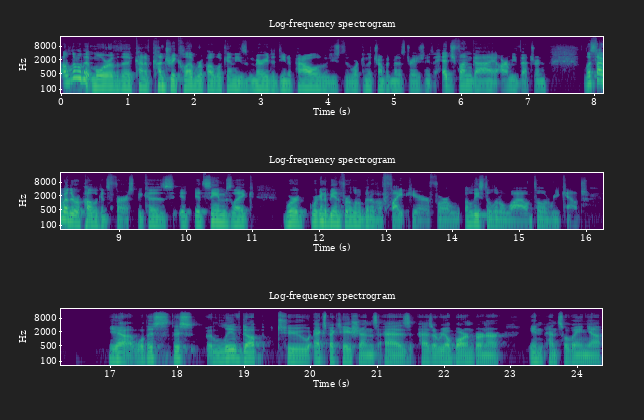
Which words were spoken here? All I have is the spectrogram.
a little bit more of the kind of country club Republican. He's married to Dina Powell, who used to work in the Trump administration. He's a hedge fund guy, Army veteran. Let's talk about the Republicans first, because it, it seems like we're we're going to be in for a little bit of a fight here for a, at least a little while until a recount. Yeah, well, this this lived up to expectations as as a real barn burner in Pennsylvania.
